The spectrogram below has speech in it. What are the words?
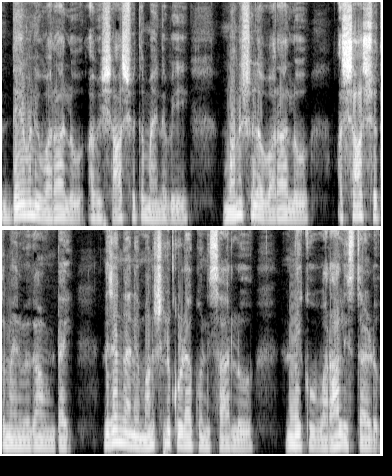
దేవుని వరాలు అవి శాశ్వతమైనవి మనుషుల వరాలు అశాశ్వతమైనవిగా ఉంటాయి. నిజంగానే మనుషులు కూడా కొన్నిసార్లు నీకు వరాలు ఇస్తాడు.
